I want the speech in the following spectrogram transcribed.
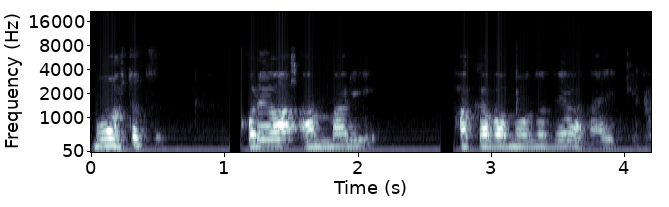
もう一つ、これはあんまり墓場物ではないけど、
